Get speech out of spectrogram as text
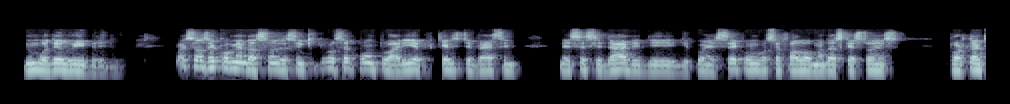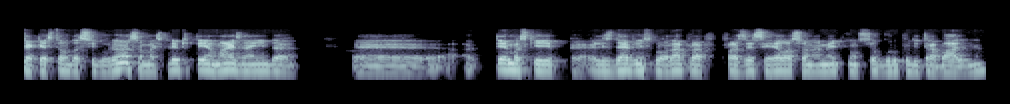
no modelo híbrido? Quais são as recomendações assim que você pontuaria para que eles tivessem necessidade de, de conhecer, como você falou, uma das questões importantes é a questão da segurança, mas creio que tenha mais ainda é, temas que é, eles devem explorar para fazer esse relacionamento com o seu grupo de trabalho, né?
